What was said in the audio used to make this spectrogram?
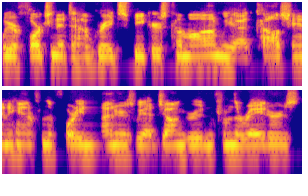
We were fortunate to have great speakers come on. We had Kyle Shanahan from the 49ers. We had Jon Gruden from the Raiders,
